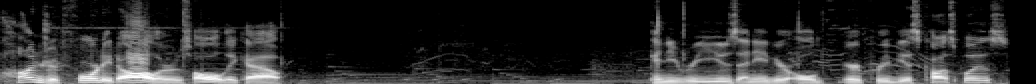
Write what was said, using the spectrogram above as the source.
$140! Holy cow. Can you reuse any of your old, your previous cosplays?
